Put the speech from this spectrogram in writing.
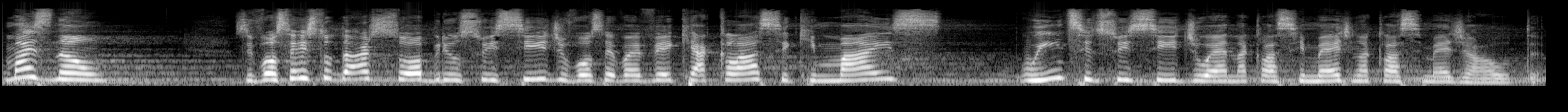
Mas não. Se você estudar sobre o suicídio, você vai ver que a classe que mais o índice de suicídio é na classe média, na classe média alta.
